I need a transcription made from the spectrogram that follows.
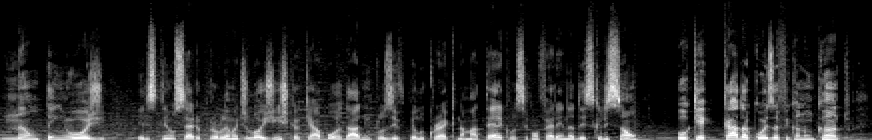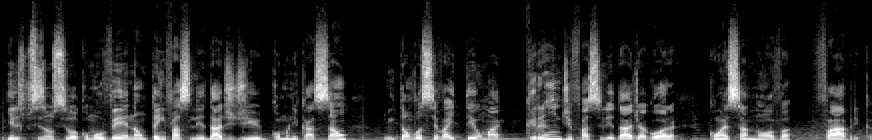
não tem hoje. Eles têm um sério problema de logística, que é abordado inclusive pelo Crack na matéria, que você confere aí na descrição, porque cada coisa fica num canto e eles precisam se locomover, não tem facilidade de comunicação, então você vai ter uma grande facilidade agora com essa nova fábrica.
